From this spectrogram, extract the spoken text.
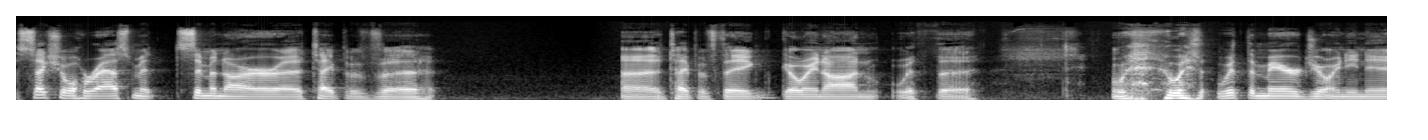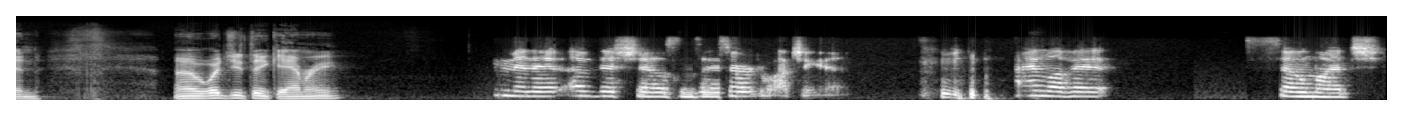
sexual harassment seminar uh, type of uh, type of thing going on with the with with, with the mayor joining in. Uh, what do you think, Amrie? minute of this show since I started watching it. I love it so much.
